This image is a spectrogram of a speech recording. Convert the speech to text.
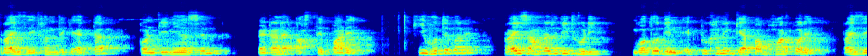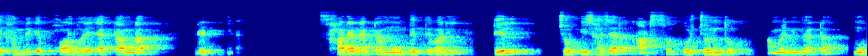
প্রাইস এখান থেকে একটা কন্টিনিউশন প্যাটার্নে আসতে পারে। কি হতে পারে? প্রাইস আমরা যদি ধরি, গতদিন একটুখানি গ্যাপ আপ হওয়ার পরে প্রাইস এখান থেকে ফল হয়ে একটা আমরা সাডেন একটা মুভ দেখতে পারি টিল চব্বিশ হাজার আটশো পর্যন্ত আমরা কিন্তু একটা মুভ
